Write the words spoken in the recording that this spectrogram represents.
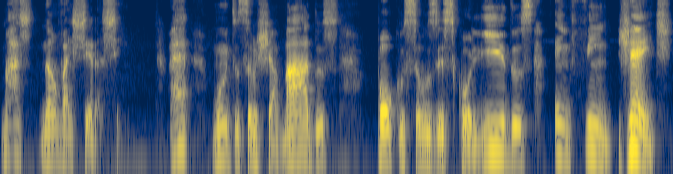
Mas não vai ser assim. Né? Muitos são chamados, poucos são os escolhidos. Enfim, gente,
